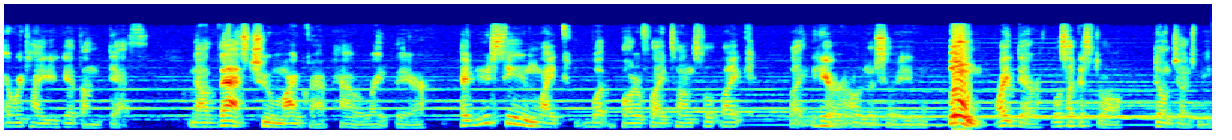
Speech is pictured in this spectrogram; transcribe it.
every time you get them death. Now that's true Minecraft power right there. Have you seen like what butterfly tongues look like? Like here, I'll just show you. Boom! Right there. Looks like a straw. Don't judge me.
